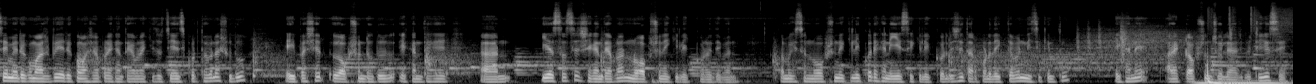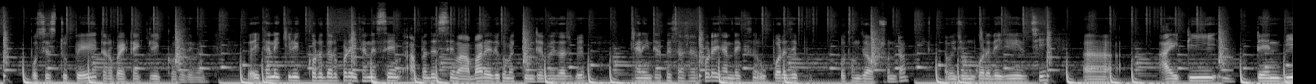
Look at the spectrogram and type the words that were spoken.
সেম এরকম আসবে, এরকম আসার পর এখান থেকে আমরা কিছু চেঞ্জ করতে হবে না, শুধু এই পাশের ওই অপশনটা এখান থেকে ইয়েস আছে, সেখান থেকে আপনার নো অপশনে ক্লিক করে দেবেন। তো আমি কিছু নো অপশনে ক্লিক করে এখানে ইয়েসে ক্লিক করে দিচ্ছি তারপরে দেখতে পাবেন নিচে কিন্তু এখানে আরেকটা অপশন চলে আসবে, ঠিক আছে? প্রসেস টু পে তার উপর একটা ক্লিক করে দেবেন। তো এখানে ক্লিক করে দেওয়ার পরে এখানে সেম আপনাদের সেম আবার এরকম একটা ইন্টারফেস আসবে। এখানে ইন্টারফেস আসার পরে এখানে দেখছেন উপরে যে প্রথম যে অপশনটা আমি জুম করে দেখিয়ে দিচ্ছি আইটি টেন বি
